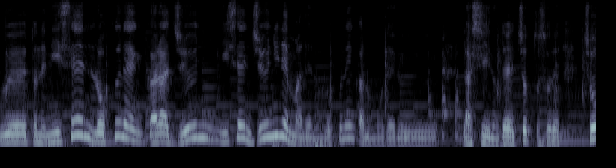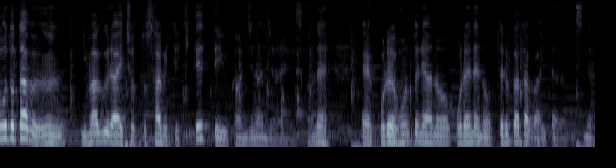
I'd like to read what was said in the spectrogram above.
えーとね、2006年から2012年までの6年間のモデルらしいので、ちょっとそれ、ちょうど多分今ぐらいちょっと錆びてきてっていう感じなんじゃないですかね。えー、これ本当にあの、これね、乗ってる方がいたらですね、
